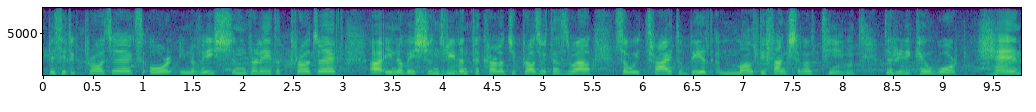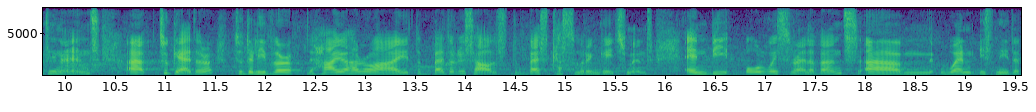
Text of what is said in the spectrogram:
specific projects or innovation-related project, uh, innovation-driven technology project as well. So we try to build a multifunctional team that really can work hand in hand uh, together to deliver the higher ROI, the better results, the best customer engagement, and be always relevant um, when it's needed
